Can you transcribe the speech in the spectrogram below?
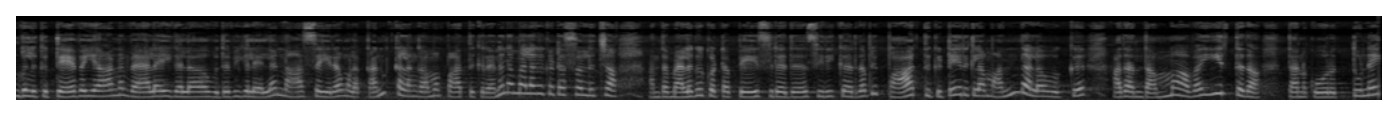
உங்களுக்கு தேவையான வேலைகளை உதவிகளை எல்லாம் நான் செய்கிறேன் உங்களை கண் கலங்காமல் பார்த்துக்கிறேன்னு அந்த மிளகுக்கட்டை சொல்லிச்சான் அந்த மிளகு கொட்டை பேசுறது சிரிக்கிறது அப்படி பார்த்துக்கிட்டே இருக்கலாம். அந்த அளவுக்கு அது அந்த அம்மாவை ஈர்த்ததான் தனக்கு ஒரு துணை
